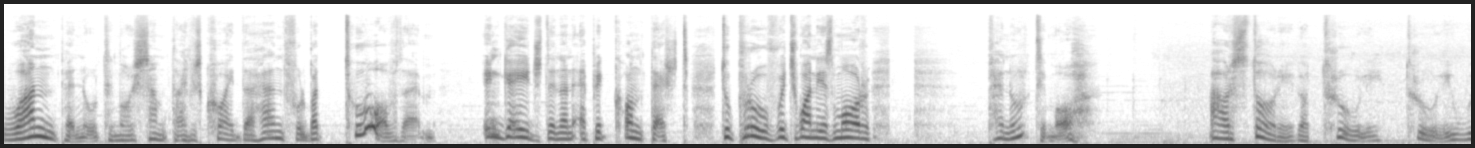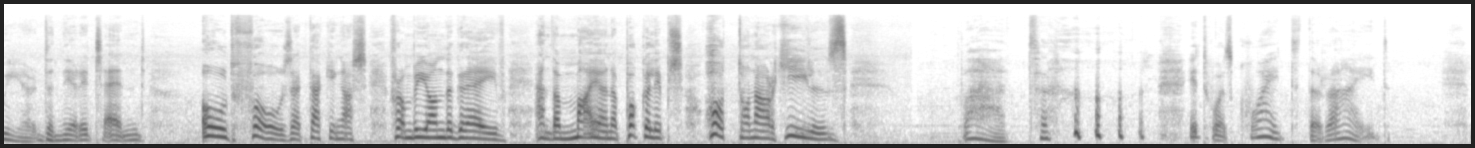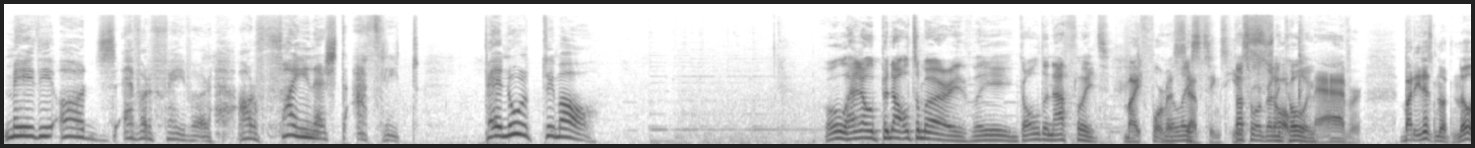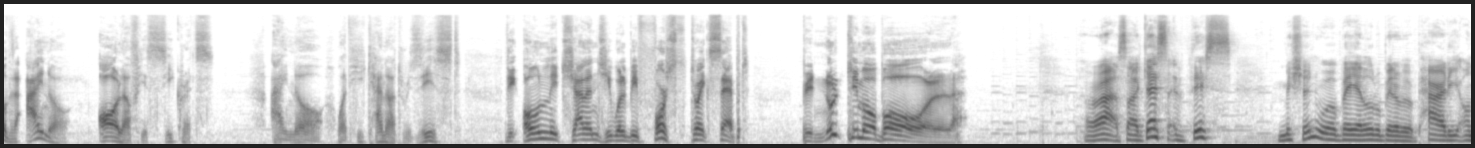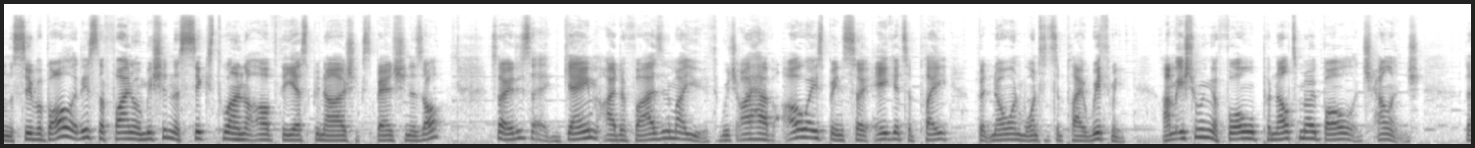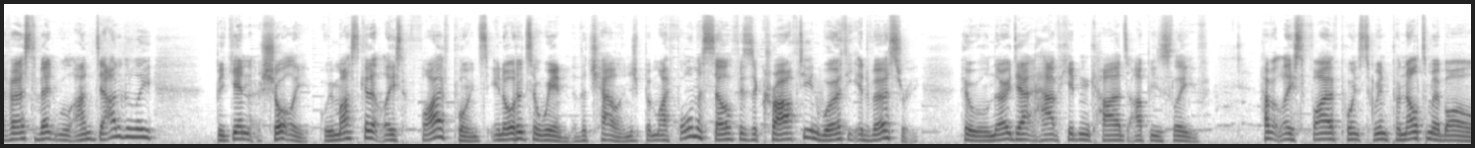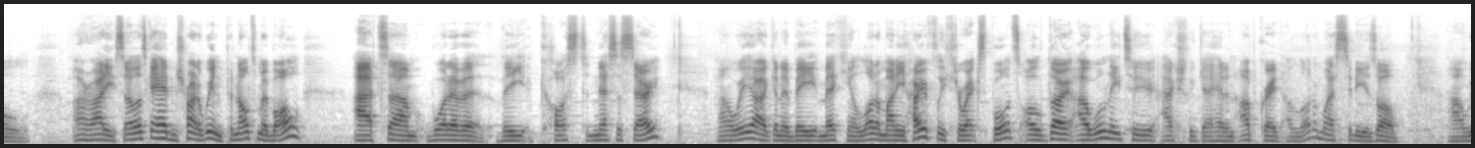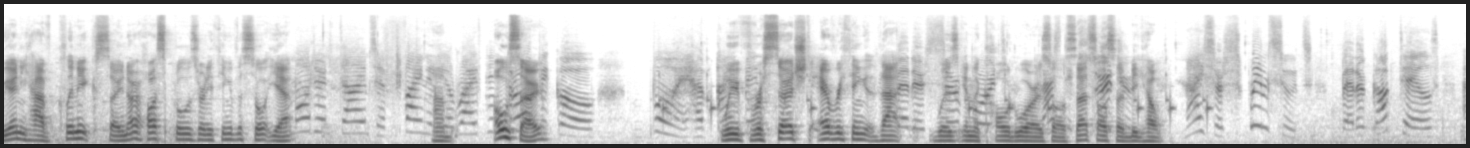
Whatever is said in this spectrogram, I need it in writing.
One penultimo is sometimes quite the handful, but two of them engaged in an epic contest to prove which one is more penultimo. Our story got truly, truly weird near its end. Old foes attacking us from beyond the grave, and the Mayan apocalypse hot on our heels. But it was quite the ride. May the odds ever favor our finest athlete, Penultimo. Oh, hello, Penultimo, the golden athlete. My former Or at self thinks he that's is what we're so gonna call him. clever, but he does not know that I know all of his secrets. I know what he cannot resist. The only challenge he will be forced to accept. Penultimo Ball! Alright, so I guess this mission will be a little bit of a parody on the Super Bowl. It is the final mission, the sixth one of the Espionage expansion as well. So it is a game I devised in my youth, which I have always been so eager to play, but no one wanted to play with me. I'm issuing a formal Penultimo Bowl challenge. The first event will undoubtedly begin shortly. We must get at least 5 points in order to win the challenge, but my former self is a crafty and worthy adversary who will no doubt have hidden cards up his sleeve. Have at least 5 points to win Penultimo Bowl. Alrighty, so let's go ahead and try to win Penultimo Bowl at um, whatever the cost necessary. Uh, we are going to be making a lot of money, hopefully through exports, although I will need to actually go ahead and upgrade a lot of my city as well. Uh, we only have clinics, so no hospitals or anything of the sort yet. Modern times have finally Um, also, Tropico. Boy, have I We've researched everything that was in the Cold War as well, so that's also a big help.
